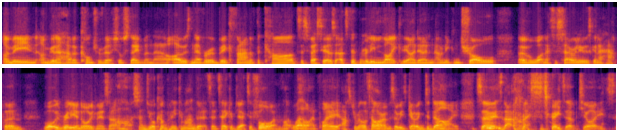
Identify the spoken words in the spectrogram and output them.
I mean, I'm going to have a controversial statement now. I was never a big fan of the cards, especially as I didn't really like the idea. I didn't have any control over what necessarily was going to happen. What really annoyed me is that, oh, send your company commander to take objective four. And I'm like, well, I play Astra Militarum, so he's going to die. So it's that like, straight up choice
